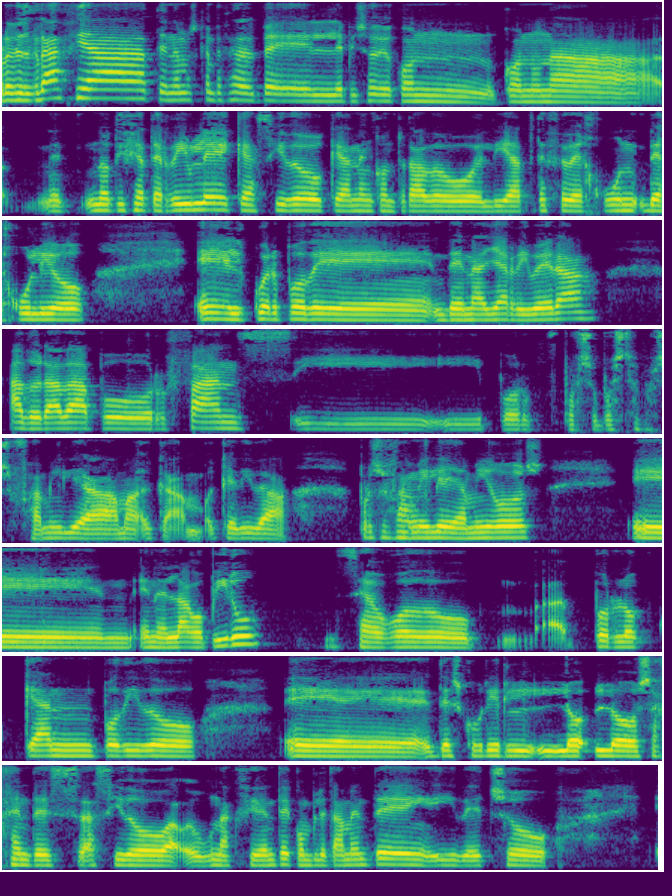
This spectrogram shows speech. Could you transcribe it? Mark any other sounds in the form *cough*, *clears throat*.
por desgracia, tenemos que empezar el, episodio con, una noticia terrible que ha sido que han encontrado el día 13 de, julio el cuerpo de, Naya Rivera, adorada por fans y, por, por, supuesto por su familia querida, por su familia y amigos en, en el lago Piru. Se ahogó por lo que han podido eh, descubrir los agentes ha sido un accidente completamente y de hecho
